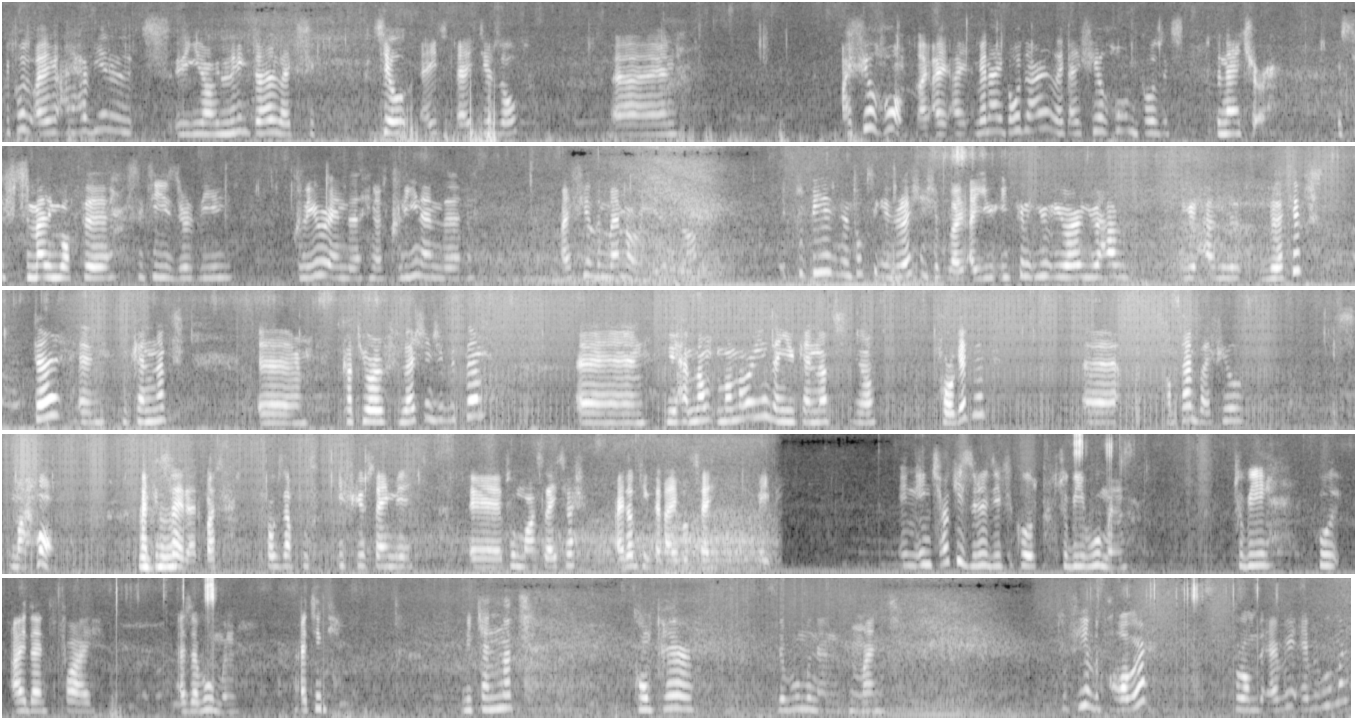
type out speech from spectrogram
Because I, I have been, you know, living there like si- till eight eight years old, and I feel home. Like I, I when I go there, like I feel home because it's the nature. It's the smelling of the city is really clear and uh, you know clean and uh, I feel the memories. You know, it could be a toxic relationship. Like uh, you, you can you you are you have you have relatives there and you cannot uh, cut your relationship with them and you have mem- memories and you cannot you know forget it. Uh, sometimes I feel it's my home. I can Mhm. say that, but for example, if you say me uh, two months later, I don't think that I will say maybe. In, in Turkey, it's really difficult to be a woman, to be who identify as a woman. I think we cannot compare the woman and man. To feel the power from the every every woman.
